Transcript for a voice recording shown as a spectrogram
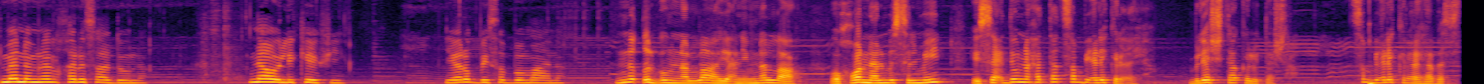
أتمنى من الخير يساعدونا. ناولي كيفي. يا رب يصبوا معنا. نطلبوا من الله يعني من الله وإخواننا المسلمين يساعدونا حتى تصبي عليك رعيها. بلاش تاكل وتشرب؟ تصبي عليك رعيها بس.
